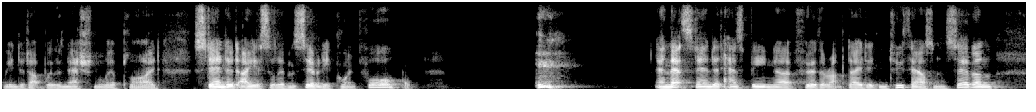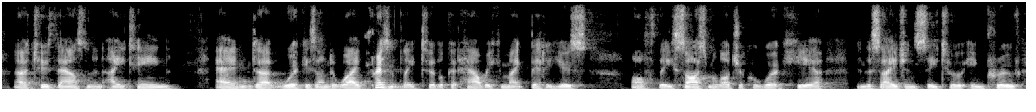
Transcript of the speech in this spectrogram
we ended up with a nationally applied standard AS 1170.4. And that standard has been uh, further updated in 2007, uh, 2018, and uh, work is underway presently to look at how we can make better use of the seismological work here in this agency to improve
